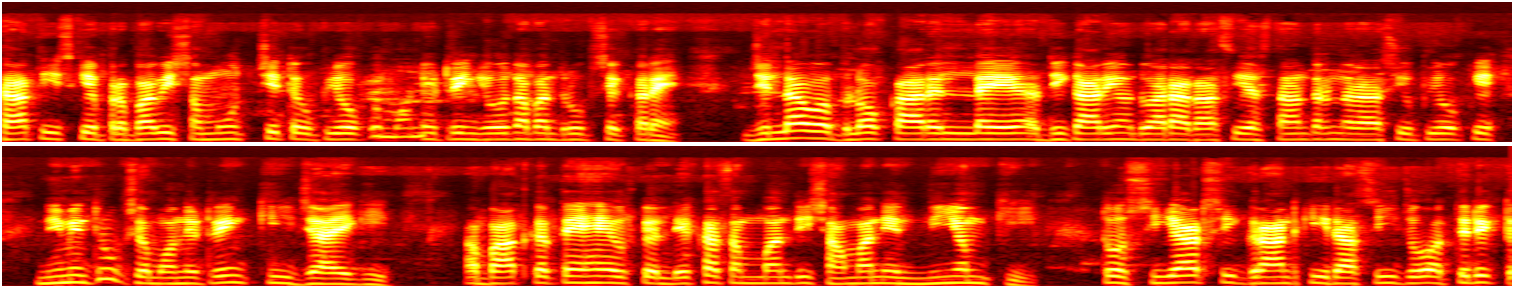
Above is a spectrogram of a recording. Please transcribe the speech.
साथ ही इसके प्रभावी समुचित उपयोग को मॉनिटरिंग योजनाबद्ध रूप से करें। जिला व ब्लॉक कार्यालय अधिकारियों द्वारा राशि हस्तांतरण, राशि उपयोग की नियमित रूप से मॉनिटरिंग की जाएगी। अब बात करते हैं उसके लेखा संबंधी सामान्य नियम की। तो सीआरसी ग्रांट की राशि जो अतिरिक्त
